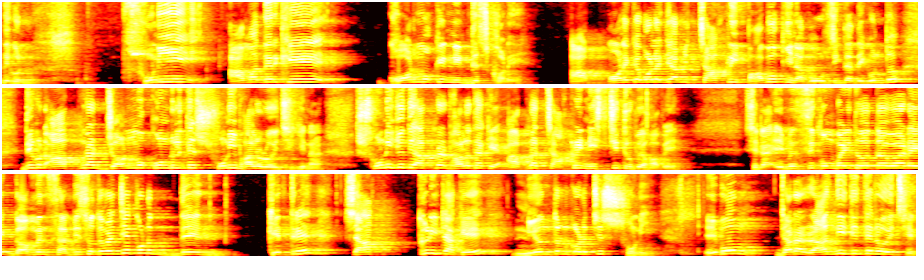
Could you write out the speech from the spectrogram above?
দেখুন, শনি আমাদেরকে কর্মকে নির্দেশ করে। আপ, অনেকে বলে যে, আমি চাকরি পাবো কি না কৌশিকটা দেখুন তো। দেখুন, আপনার জন্মকুণ্ডলিতে শনি ভালো রয়েছে কি না শনি যদি আপনার ভালো থাকে, আপনার চাকরি নিশ্চিত রূপে হবে। সেটা এমএনসি কোম্পানিতে হতে পারে গভর্নমেন্ট সার্ভিস হতে পারে যে কোনো ক্ষেত্রে চাকরিটাকে নিয়ন্ত্রণ করেছে হচ্ছে শনি এবং যারা রাজনীতিতে রয়েছেন,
